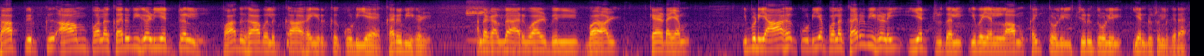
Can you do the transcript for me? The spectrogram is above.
காப்பிற்கு ஆம் பல கருவிகள் இயற்றல் பாதுகாவலுக்காக இருக்கக்கூடிய கருவிகள். அந்த காலத்தில் அருவாள் வில் வாள் கேடயம் இப்படி ஆகக்கூடிய பல கருவிகளை இயற்றுதல் இவையெல்லாம் கைத்தொழில் சிறுதொழில் என்று சொல்கிறார்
